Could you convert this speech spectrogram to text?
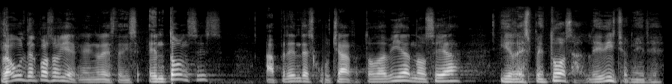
Raúl del Pozo bien, en este dice, entonces aprende a escuchar, todavía no sea irrespetuosa. Le he dicho, mire,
